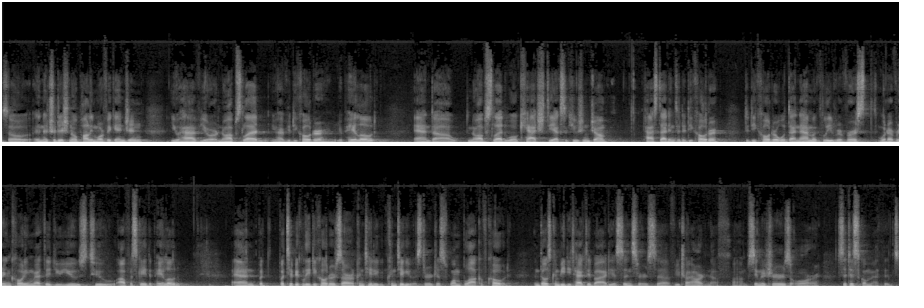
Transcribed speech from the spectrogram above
So in a traditional polymorphic engine, you have your no-op sled, you have your decoder, your payload, and uh, the no-op sled will catch the execution jump, pass that into the decoder. The decoder will dynamically reverse whatever encoding method you use to obfuscate the payload and, but, but typically decoders are contigu- contiguous. They're just one block of code. And those can be detected by IDS sensors uh, if you try hard enough, um, signatures or statistical methods.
